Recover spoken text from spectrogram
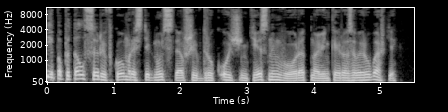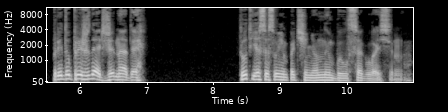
и попытался рывком расстегнуть ставший вдруг очень тесным ворот новенькой розовой рубашки. «Предупреждать же надо!» Тут я со своим подчиненным был согласен,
